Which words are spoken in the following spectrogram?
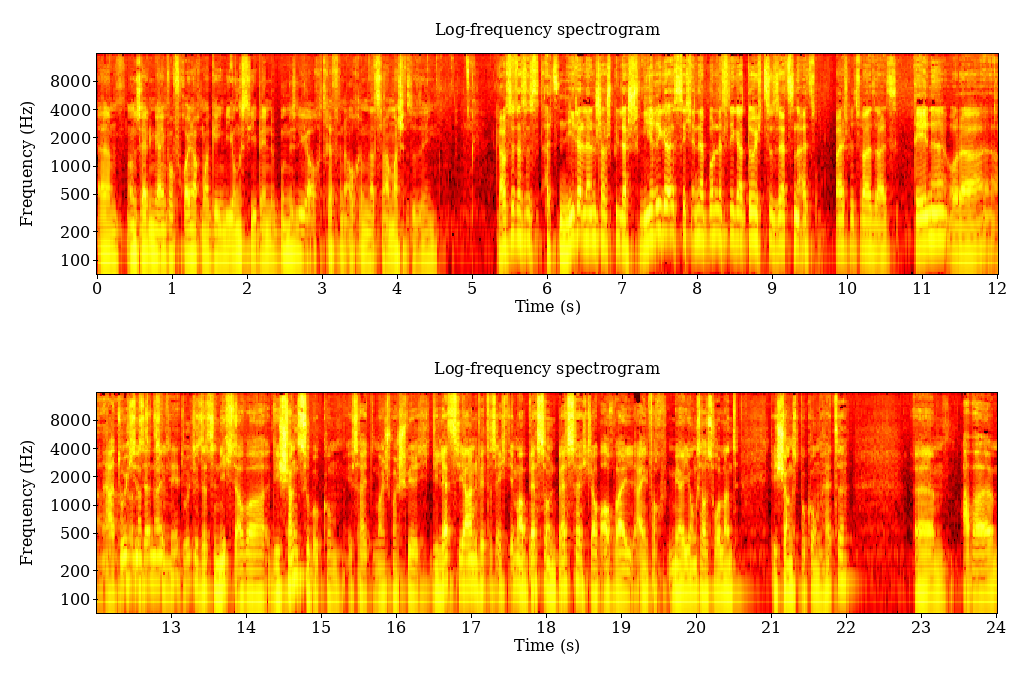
Ähm, und es werde mich einfach freuen, auch mal gegen die Jungs, die wir in der Bundesliga auch treffen, auch im Nationalmannschaft zu sehen. Glaubst du, dass es als niederländischer Spieler schwieriger ist, sich in der Bundesliga durchzusetzen, als beispielsweise als Däne oder Ja, durchzusetzen, durchzusetzen nicht, aber die Chance zu bekommen ist halt manchmal schwierig. Die letzten Jahre wird das echt immer besser und besser. Ich glaube auch, weil einfach mehr Jungs aus Holland die Chance bekommen hätte. Ähm, aber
